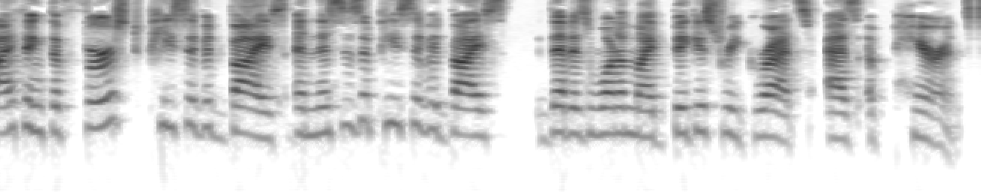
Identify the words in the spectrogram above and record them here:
i think the first piece of advice and this is a piece of advice that is one of my biggest regrets as a parent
